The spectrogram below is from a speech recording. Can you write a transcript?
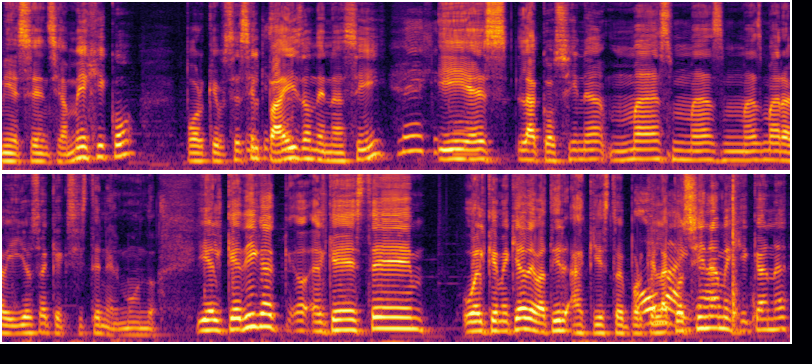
mi esencia. México, porque pues, es el país donde nací México. y es la cocina más, más, más maravillosa que existe en el mundo. Y el que diga, el que esté... O el que me quiera debatir, aquí estoy, porque Oh la cocina God. mexicana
